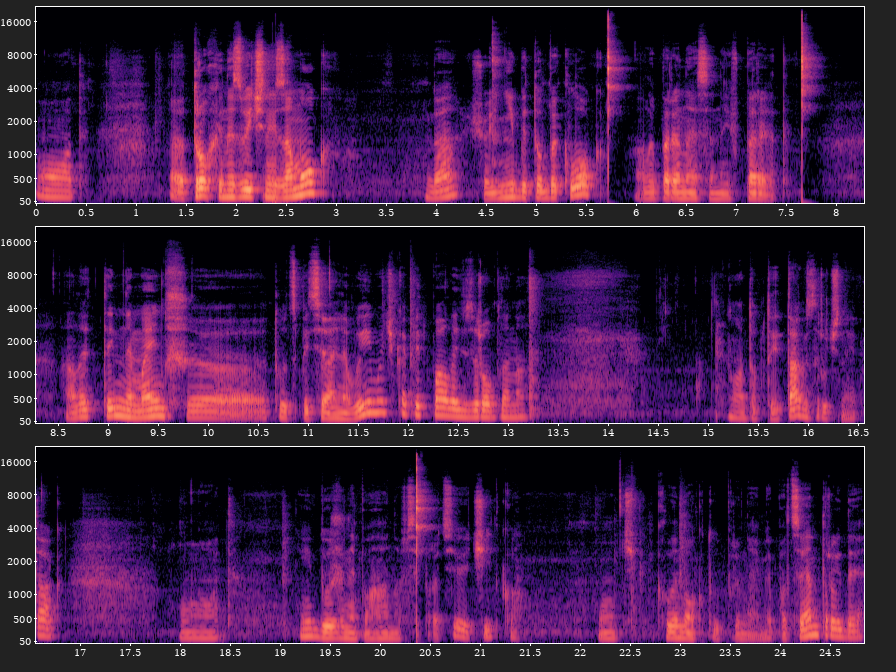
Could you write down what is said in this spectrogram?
От. Е, Трохи незвичний замок, да, що нібито беклок, але перенесений вперед. Але тим не менш, е, тут спеціальна виймочка під палець зроблена. О, тобто і так зручно, і так. От. І дуже непогано все працює чітко. Клинок тут, принаймні, по центру йде.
